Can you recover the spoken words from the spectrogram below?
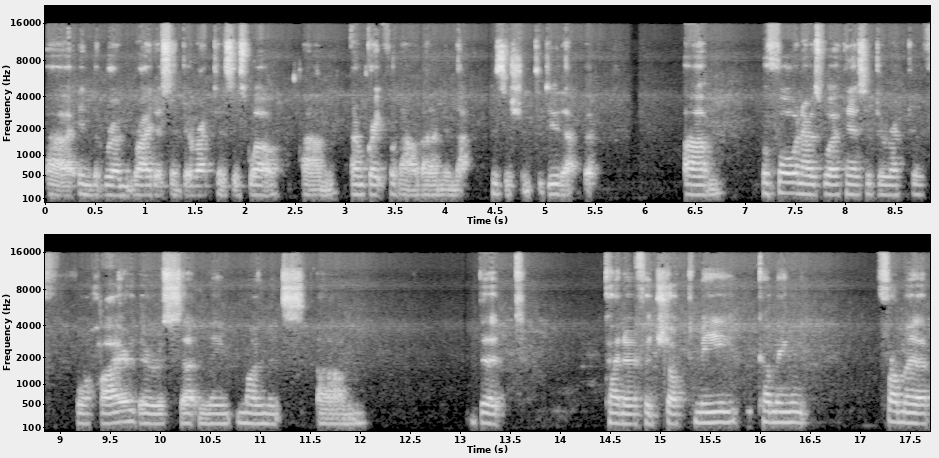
uh, in the room, writers and directors as well. Um, I'm grateful now that I'm in that position to do that. But um, before, when I was working as a director for hire, there were certainly moments um, that kind of had shocked me coming from a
